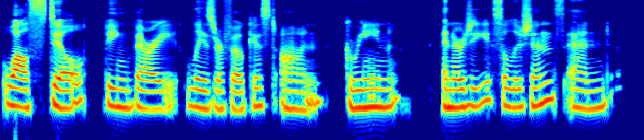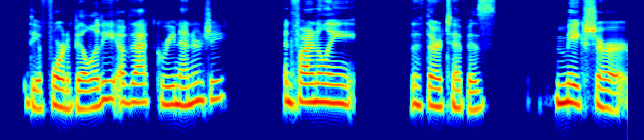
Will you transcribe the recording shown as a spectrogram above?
while still being very laser focused on green energy solutions and the affordability of that green energy. And finally, the third tip is make sure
